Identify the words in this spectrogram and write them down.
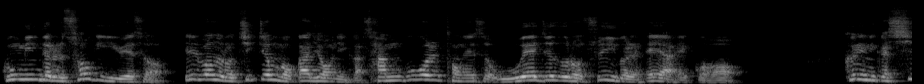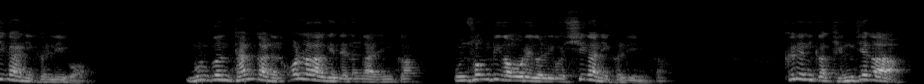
국민들을 속이기 위해서 일본으로 직접 못 가져오니까 삼국을 통해서 우회적으로 수입을 해야 했고 그러니까 시간이 걸리고 물건 단가는 올라가게 되는 거 아닙니까? 운송비가 오래 걸리고 시간이 걸리니까 그러니까 경제가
